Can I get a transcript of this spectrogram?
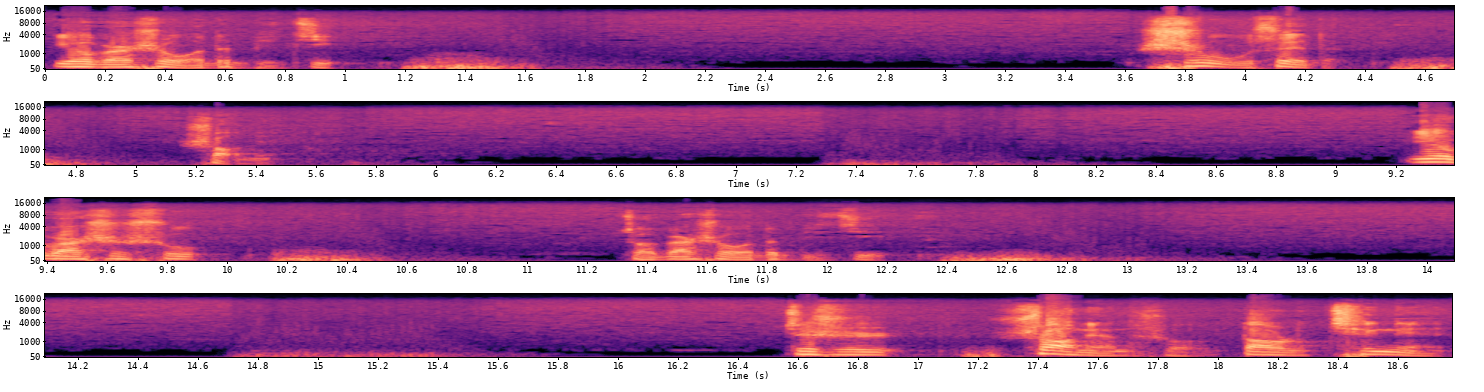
右边是我的笔记。十五岁的少年，右边是书，左边是我的笔记。这是少年的时候，到了青年，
